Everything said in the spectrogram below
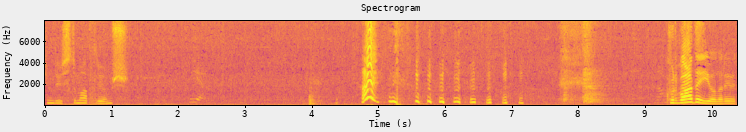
Şimdi üstüme atlıyormuş. Kurbağa da yiyorlar evet.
